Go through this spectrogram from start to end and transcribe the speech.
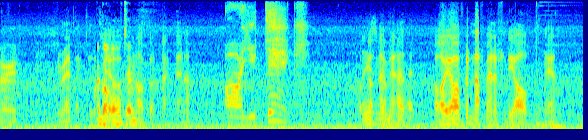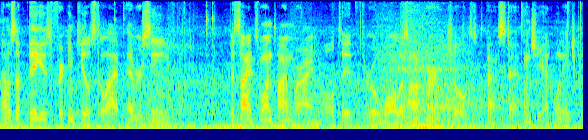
Alright. He ran back to the I've got tower. ult him. and I've got no mana. oh, you dick! I I've got no mana. highlight. Oh yeah, I've got enough mana for the ult now. That was the biggest freaking kill steal I've ever seen. Besides one time where I ulted through a wall as on her and killed Bastet when she had 1 HP.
